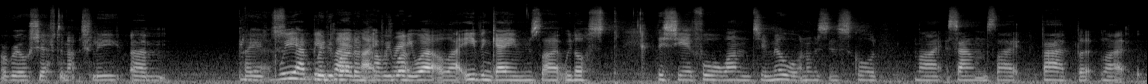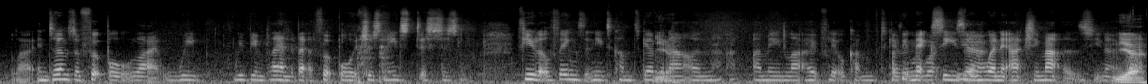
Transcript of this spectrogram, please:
a real shift and actually um, played. Yeah, we have been really playing well like we really work. well. Like even games like we lost this year four one to Millwall, and obviously scored like sounds like bad, but like like in terms of football, like we we've been playing the better football. It just needs it's just a few little things that need to come together Yeah. now, and I mean like hopefully it'll come together think we next were- season yeah. when it actually matters. You know. Yeah,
